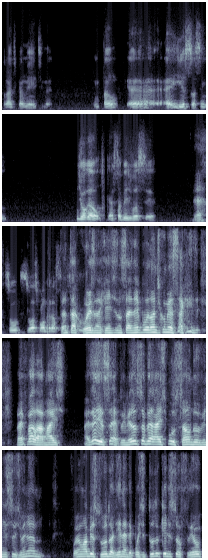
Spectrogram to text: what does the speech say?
praticamente, né? Então, é, é isso, assim. Diogão, quero saber de você. É. Su, suas ponderações. Tanta coisa, né? Que a gente não sabe nem por onde começar que a gente vai falar, mas, mas é isso. É. Primeiro, sobre a expulsão do Vinícius Júnior, foi um absurdo ali, né? Depois de tudo que ele sofreu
